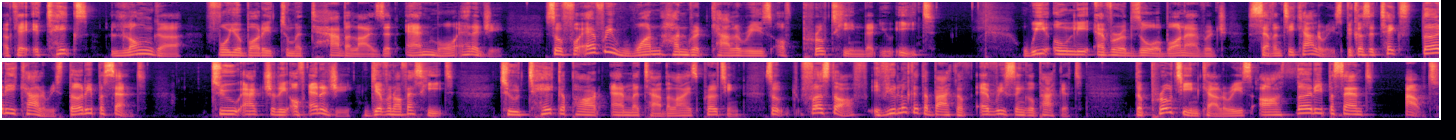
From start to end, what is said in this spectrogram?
okay, it takes longer for your body to metabolize it and more energy. So for every 100 calories of protein that you eat, we only ever absorb on average 70 calories because it takes 30 calories, 30% to actually of energy given off as heat to take apart and metabolize protein. So, first off, if you look at the back of every single packet, the protein calories are 30% out.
